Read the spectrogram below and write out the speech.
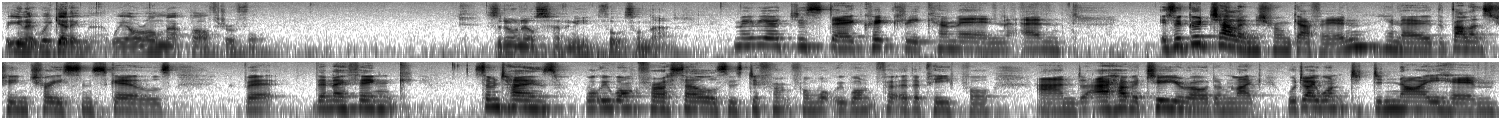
but, you know, we're getting there. We are on that path to reform. Does anyone else have any thoughts on that? Maybe I'd just uh, quickly come in and it's a good challenge from Gavin, you know, the balance between choice and skills. But then I think sometimes what we want for ourselves is different from what we want for other people. And I have a two year old, I'm like, would I want to deny him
